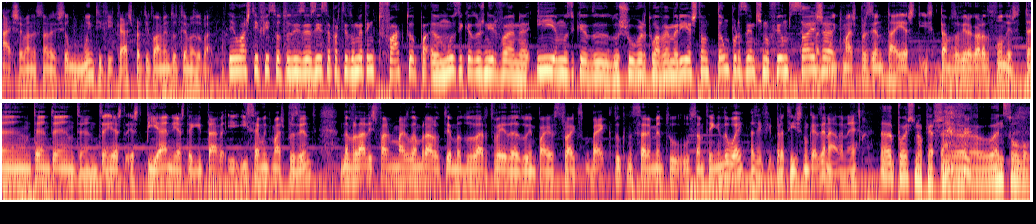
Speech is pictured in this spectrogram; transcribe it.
acho a banda sonora deste filme muito eficaz, particularmente o tema do Batman. Eu acho difícil tu dizeres isso a partir do momento em que, de facto, a, a música dos Nirvana e a música de- do Schubert, o Ave Maria, estão tão presentes no filme, Mas seja. muito mais presente está este, isto que estamos a ouvir agora de fundo, este tan, tan, tan, tan, este, este piano e esta guitarra, e isso é muito mais presente. Na verdade, isto faz-me mais lembrar o tema do Darth Vader do Empire Strikes Back do que necessariamente o, o Something in the Way. Mas enfim, para ti isto não quer dizer nada, né? Ah, pois, não queres uh, o Han Solo.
